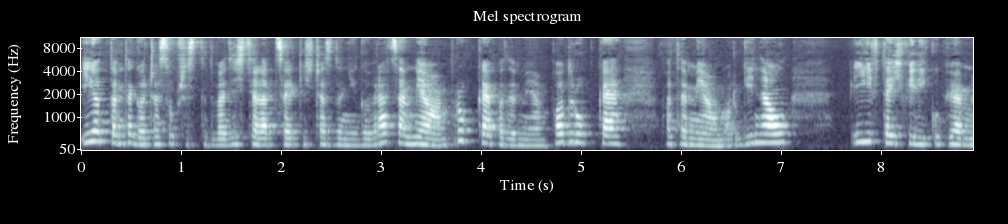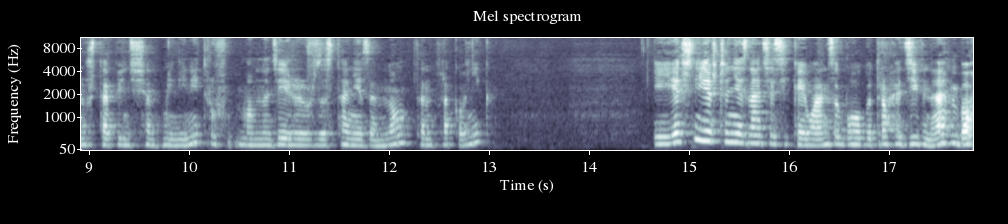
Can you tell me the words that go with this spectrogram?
i od tamtego czasu przez te 20 lat co jakiś czas do niego wracam. Miałam próbkę, potem miałam podróbkę, potem miałam oryginał i w tej chwili kupiłam już te 50 ml. Mam nadzieję, że już zostanie ze mną ten flakonik. I jeśli jeszcze nie znacie CK1, co byłoby trochę dziwne, bo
